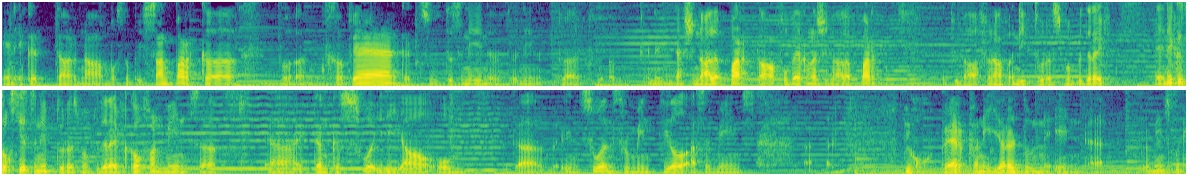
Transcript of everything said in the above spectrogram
en ek het daarna mos op die sandparke uh, gewerk het so tussen die in die uh, in die nasionale park Tafelberg nasionale park en toe daarvan af in die toerismebedryf En ek is nog steeds in die toerisme bedryf. Ek hou van mense. Uh, ek dink is so ideaal om uh, en so instrumenteel as 'n mens uh, die werk van die Here doen en 'n uh, mens moet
